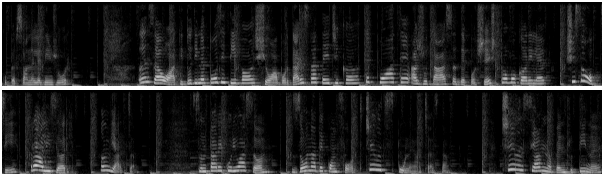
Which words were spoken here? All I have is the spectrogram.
cu persoanele din jur, Însă o atitudine pozitivă și o abordare strategică te poate ajuta să depășești provocările și să obții realizări în viață. Sunt tare curioasă, zona de confort, ce îți spune aceasta? Ce înseamnă pentru tine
